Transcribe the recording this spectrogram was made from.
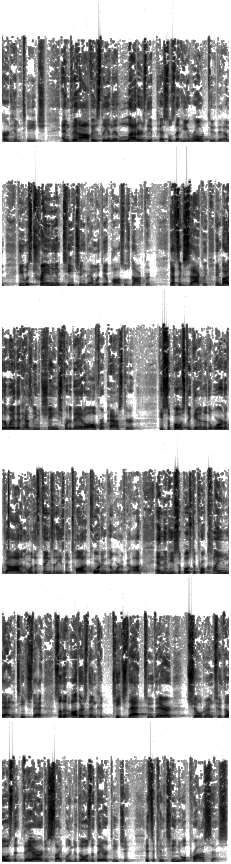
heard him teach. And then, obviously, in the letters, the epistles that he wrote to them, he was training and teaching them with the Apostles' doctrine. That's exactly. And by the way, that hasn't even changed for today at all for a pastor. He's supposed to get into the Word of God and, or the things that he's been taught according to the Word of God, and then he's supposed to proclaim that and teach that so that others then could teach that to their children, to those that they are discipling, to those that they are teaching. It's a continual process.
